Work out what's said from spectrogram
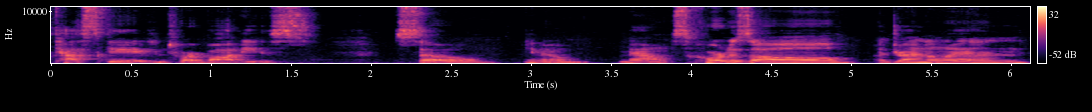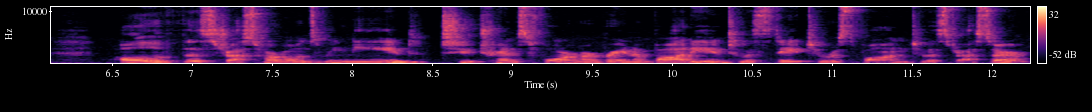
cascade into our bodies. So, you know, mounts cortisol, adrenaline, all of the stress hormones we need to transform our brain and body into a state to respond to a stressor.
